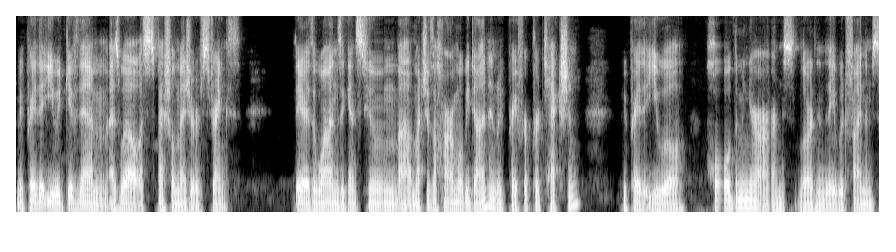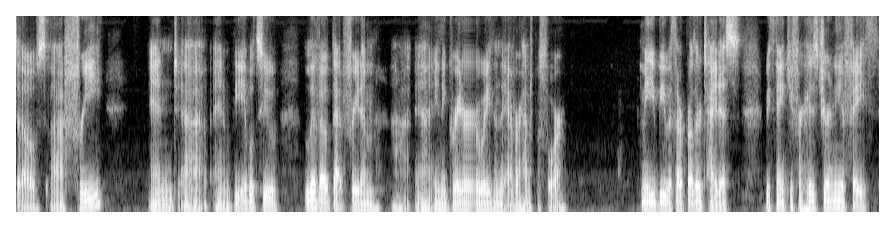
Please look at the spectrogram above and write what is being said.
We pray that you would give them as well a special measure of strength. They are the ones against whom uh, much of the harm will be done, and we pray for protection. We pray that you will hold them in your arms, Lord, and they would find themselves uh, free and uh, and be able to live out that freedom uh, uh, in a greater way than they ever have before. May you be with our brother Titus. We thank you for his journey of faith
